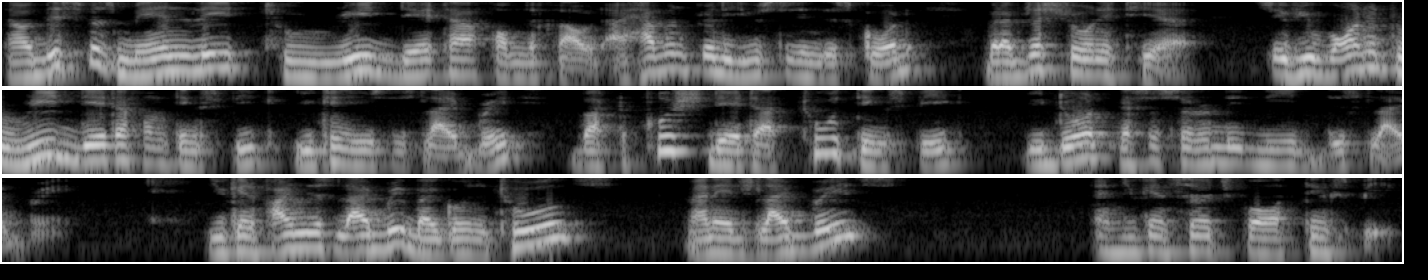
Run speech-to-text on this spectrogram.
Now this was mainly to read data from the cloud. I haven't really used it in this code, but I've just shown it here. So if you wanted to read data from ThingSpeak, you can use this library, but to push data to ThingSpeak, you don't necessarily need this library. You can find this library by going to Tools, Manage Libraries, and you can search for ThingSpeak.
